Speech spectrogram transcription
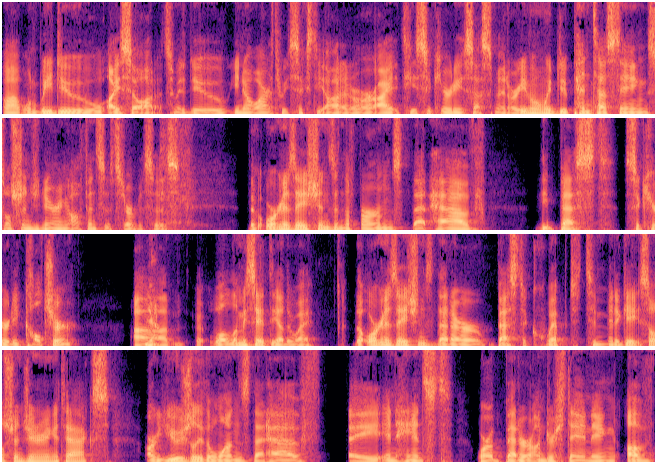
uh, when we do ISO audits, when we do you know our 360 audit or our IT security assessment, or even when we do pen testing, social engineering, offensive services, the organizations and the firms that have the best security culture uh, yeah. Well, let me say it the other way. The organizations that are best equipped to mitigate social engineering attacks are usually the ones that have a enhanced or a better understanding of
